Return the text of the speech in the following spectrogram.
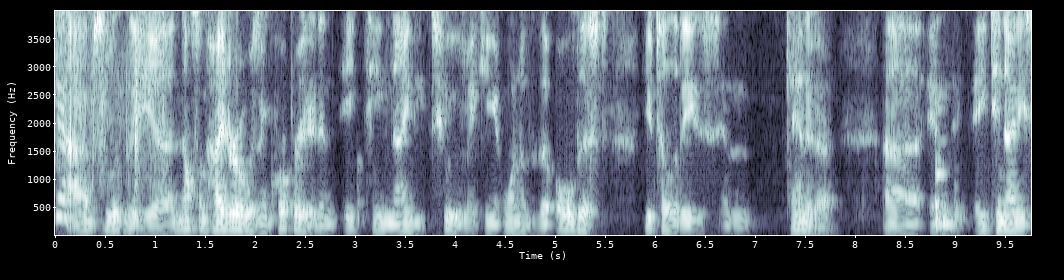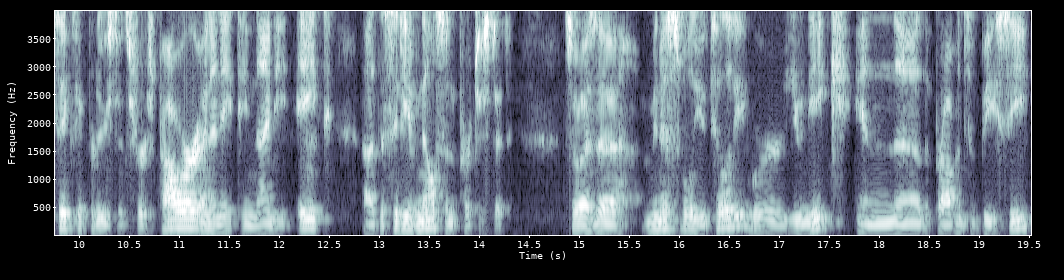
Yeah, absolutely. Uh, Nelson Hydro was incorporated in 1892, making it one of the oldest utilities in Canada. Uh, in 1896, it produced its first power, and in 1898, uh, the city of Nelson purchased it. So as a municipal utility, we're unique in uh, the province of BC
